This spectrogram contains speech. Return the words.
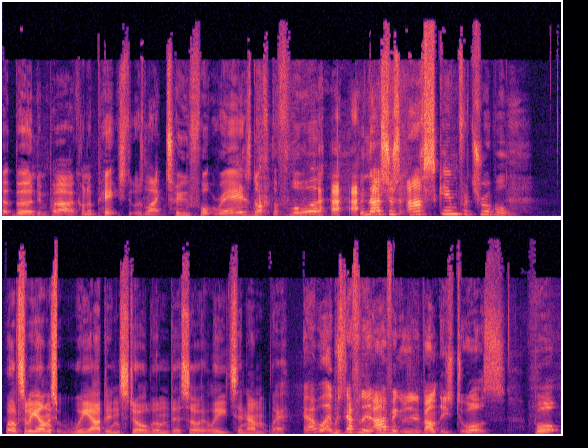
at Burnden Park on a pitch that was like two foot raised off the floor. I mean, that's just asking for trouble. Well, to be honest, we had installed under soil heating, hadn't we? Yeah, well, it was definitely. I think it was an advantage to us, but.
